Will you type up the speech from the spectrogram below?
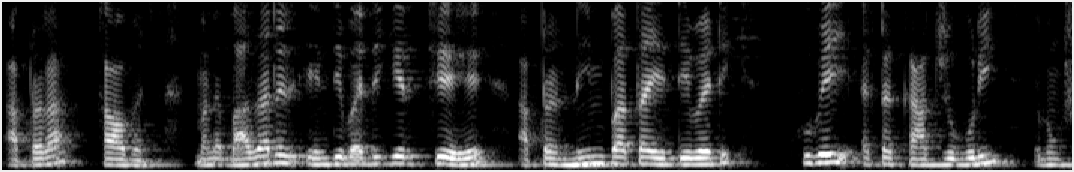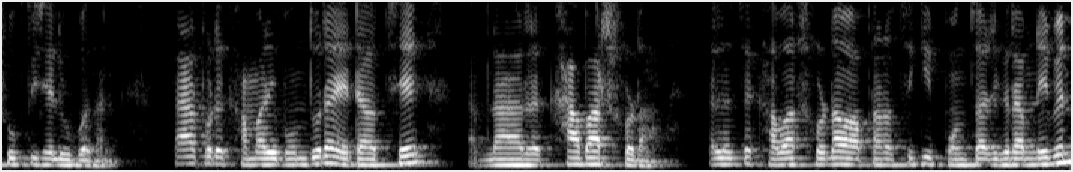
আপনারা খাওয়াবেন। মানে বাজারের অ্যান্টিবায়োটিকের চেয়ে আপনার নিম পাতা অ্যান্টিবায়োটিক খুবই একটা কার্যকরী এবং শক্তিশালী উপাদান। তারপরে খামারি বন্ধুরা, এটা হচ্ছে আপনার খাবার সোডা। তাহলে হচ্ছে খাবার সোডাও আপনার হচ্ছে কি পঞ্চাশ গ্রাম নেবেন।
